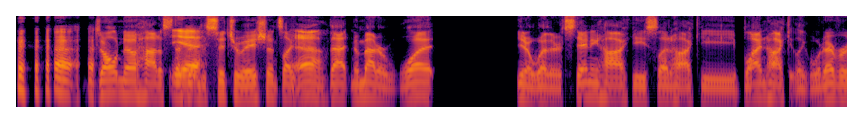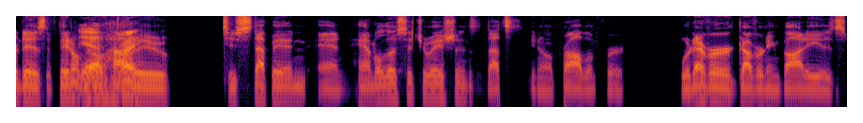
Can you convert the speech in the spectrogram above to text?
don't know how to step Yeah. into situations like Yeah. that, no matter what you know, whether it's standing hockey, sled hockey, blind hockey, like whatever it is, if they don't Yeah, know how right. to to step in and handle those situations, that's you know a problem for whatever governing body is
